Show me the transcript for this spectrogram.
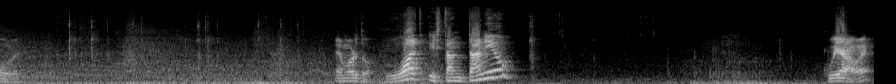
Joder. He muerto. ¿What? ¿Instantáneo? Cuidado, eh.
